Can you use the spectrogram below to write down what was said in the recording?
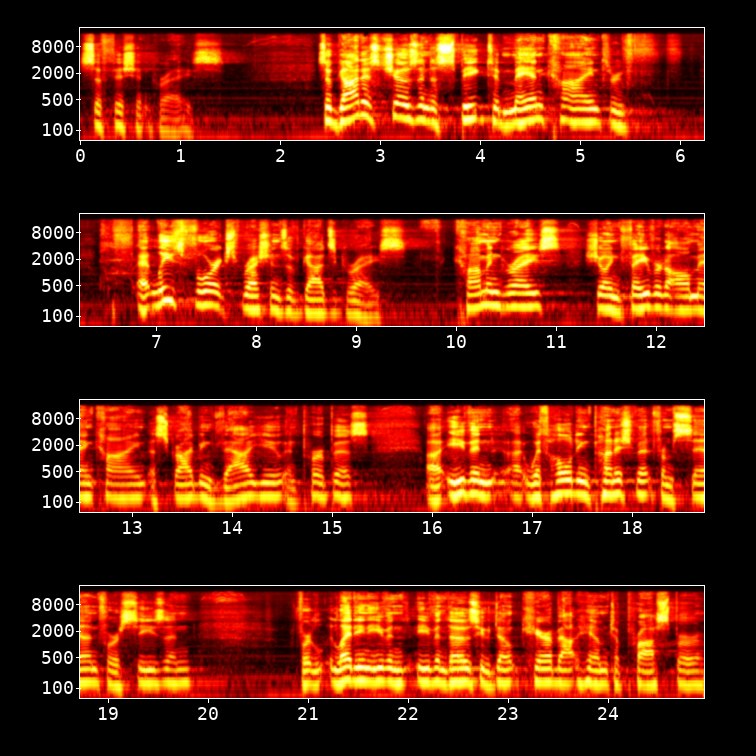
Sufficient grace. So, God has chosen to speak to mankind through f- at least four expressions of God's grace common grace showing favor to all mankind, ascribing value and purpose, uh, even uh, withholding punishment from sin for a season, for letting even, even those who don't care about him to prosper.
